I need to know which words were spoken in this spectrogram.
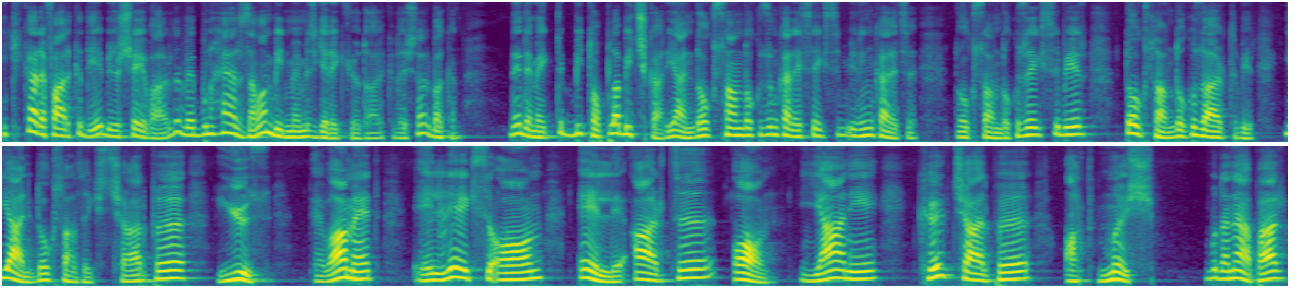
İki kare farkı diye bir şey vardı ve bunu her zaman bilmemiz gerekiyordu arkadaşlar. Bakın ne demekti? Bir topla bir çıkar. Yani 99'un karesi eksi 1'in karesi. 99 eksi 1. 99 artı 1. Yani 98 çarpı 100. Devam et. 50 eksi 10. 50 artı 10. Yani 40 çarpı 60. Bu da ne yapar?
